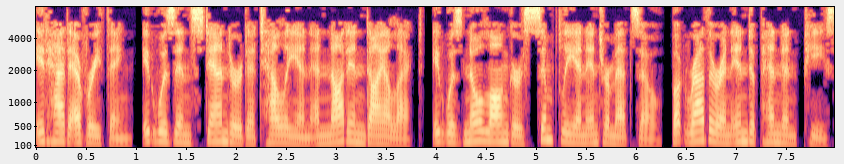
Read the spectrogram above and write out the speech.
it had everything, it was in standard Italian and not in dialect, it was no longer simply an intermezzo, but rather an independent piece,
